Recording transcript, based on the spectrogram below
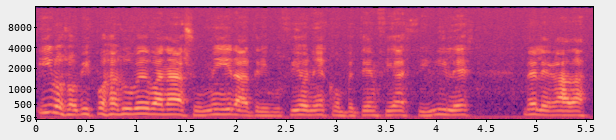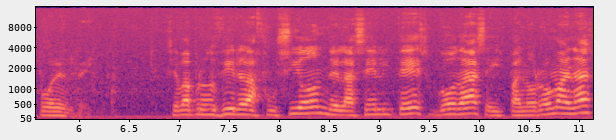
y los obispos a su vez van a asumir atribuciones, competencias civiles delegadas por el rey. Se va a producir la fusión de las élites godas e hispano-romanas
